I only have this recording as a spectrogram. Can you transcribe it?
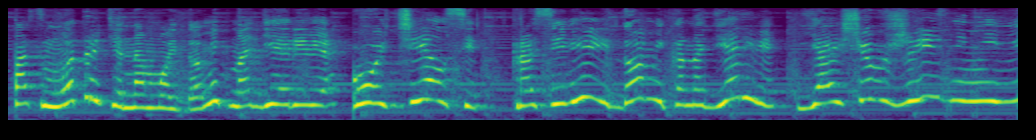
посмотрите на мой домик на дереве. Ой, Челси, красивее домика на дереве я еще в жизни не видела.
